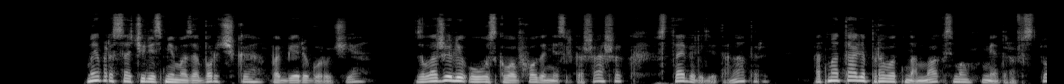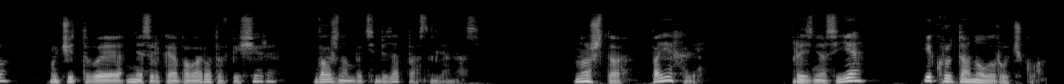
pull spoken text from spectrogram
Мы просочились мимо заборчика по берегу ручья, заложили у узкого входа несколько шашек, вставили детонаторы, отмотали провод на максимум метров сто, учитывая несколько поворотов пещеры, должно быть безопасно для нас. — Ну что, поехали? — произнес я и крутанул ручку.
